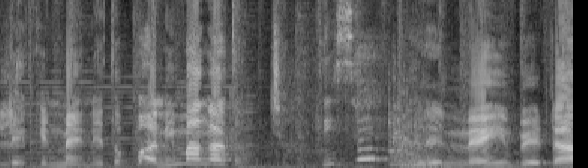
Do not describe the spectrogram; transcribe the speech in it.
लेकिन मैंने तो पानी मांगा था। चांदी से? अरे नहीं बेटा।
